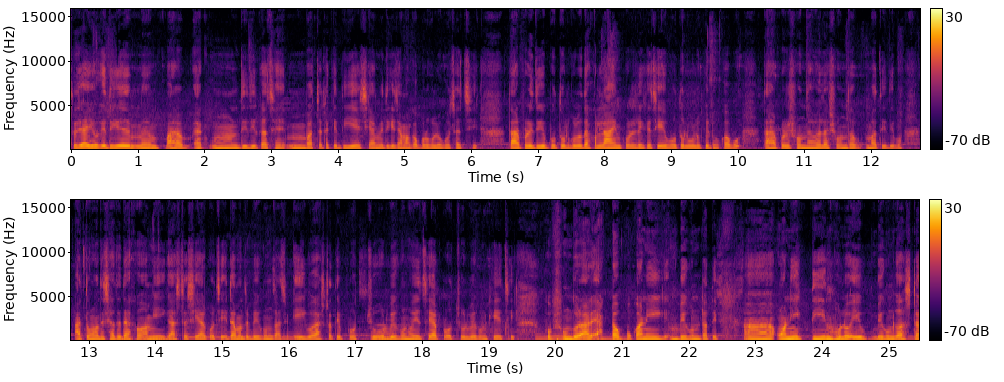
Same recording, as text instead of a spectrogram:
তো যাই হোক, এদিকে এক দিদির কাছে বাচ্চাটাকে দিয়ে এসে আমি এদিকে জামা কাপড়গুলো গোছাচ্ছি। তারপরে এদিকে বোতলগুলো দেখো লাইন করে রেখেছি, এই বোতলগুলোকে ঢোকাবো, তারপরে সন্ধ্যাবেলা সন্ধ্যা বাতি দিব। আর তোমাদের সাথে দেখো, আমি এই গাছটা শেয়ার করছি, এটা আমাদের বেগুন গাছ। এই গাছটাতে প্রচুর বেগুন হয়েছে আর প্রচুর বেগুন খেয়েছি। খুব সুন্দর আর একটাও পোকা নেই বেগুনটাতে। অনেক দিন হলো এই বেগুন গাছটা।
